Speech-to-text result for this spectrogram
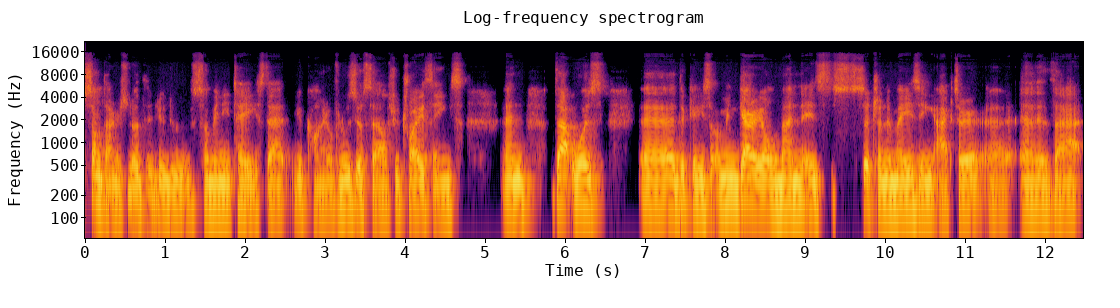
sometimes you know that you do so many takes that you kind of lose yourself you try things and that was uh, the case. I mean, Gary Oldman is such an amazing actor uh, uh, that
